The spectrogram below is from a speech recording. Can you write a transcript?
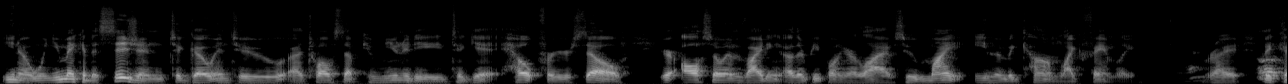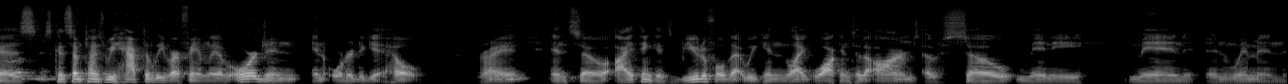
you know when you make a decision to go into a 12 step community to get help for yourself you're also inviting other people in your lives who might even become like family right? Oh, because because sometimes we have to leave our family of origin in order to get help, right? Mm-hmm. And so I think it's beautiful that we can like walk into the arms of so many men and women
